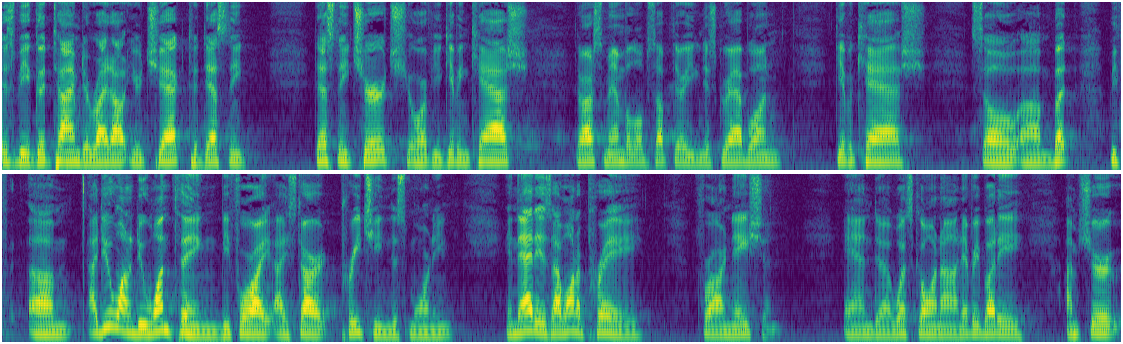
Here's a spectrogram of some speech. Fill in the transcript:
this would be a good time to write out your check to Destiny, Destiny Church, or if you're giving cash, there are some envelopes up there. You can just grab one, give a cash. So, um, but um, I do want to do one thing before I, I start preaching this morning, and that is I want to pray for our nation and uh, what's going on. Everybody, I'm sure,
